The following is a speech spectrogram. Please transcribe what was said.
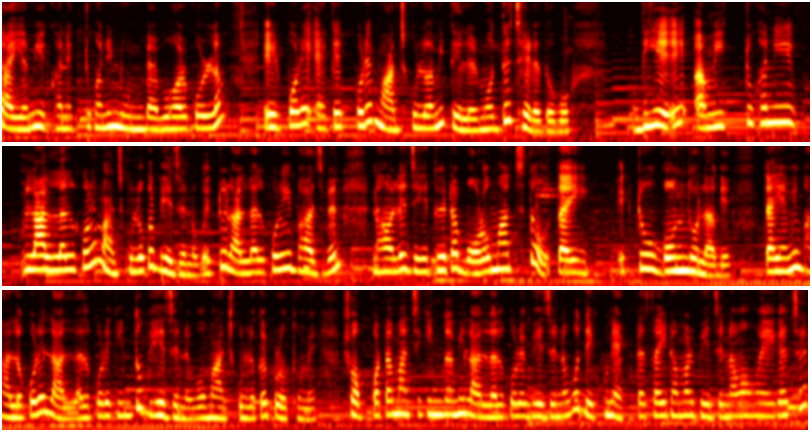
তাই আমি এখানে একটুখানি নুন ব্যবহার করলাম। এরপরে এক এক করে মাছগুলো আমি তেলের মধ্যে ছেড়ে দেবো। দিয়ে আমি একটুখানি লাল লাল করে মাছগুলোকে ভেজে নেব। একটু লাল লাল করেই ভাজবেন, নাহলে যেহেতু এটা বড় মাছ তো, তাই একটু গন্ধ লাগে। তাই আমি ভালো করে লাল লাল করে কিন্তু ভেজে নেব মাছগুলোকে প্রথমে। সব কটা মাছই কিন্তু আমি লাল লাল করে ভেজে নেব। দেখুন, একটা সাইড আমার ভেজে নেওয়া হয়ে গেছে,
